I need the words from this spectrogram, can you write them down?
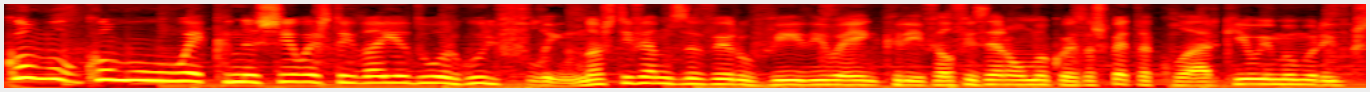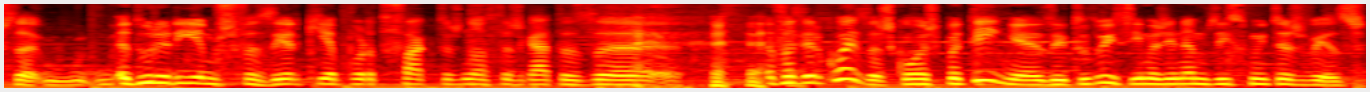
Como, como é que nasceu esta ideia do orgulho felino? Nós estivemos a ver o vídeo, é incrível, fizeram uma coisa espetacular que eu e o meu marido adoraríamos fazer, que é pôr de facto as nossas gatas a, a fazer coisas com as patinhas e tudo isso. Imaginamos isso muitas vezes.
